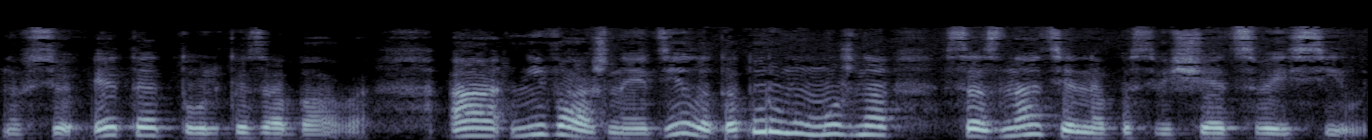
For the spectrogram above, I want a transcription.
но все это только забава, а неважное дело, которому можно сознательно посвящать свои силы.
